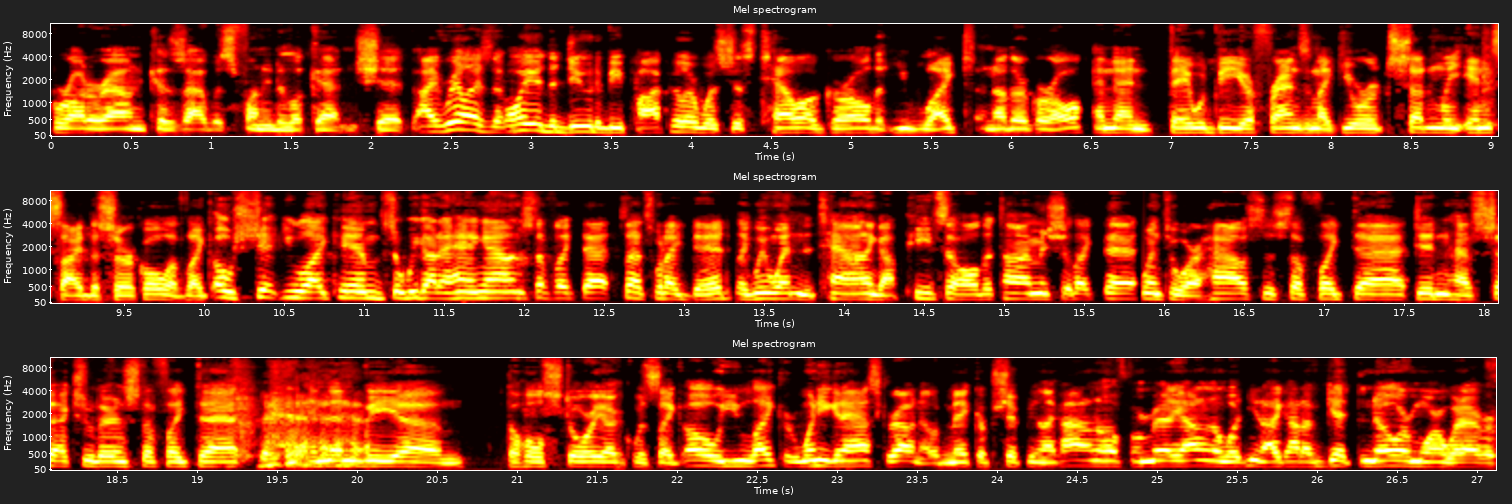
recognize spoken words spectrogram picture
brought around because I was funny to look at and shit. I realized that all you had to do to be popular was just tell a girl that you liked another girl, and then they would be your friends, and like you were suddenly inside the circle of like, oh shit, you like him, so we got to hang out and stuff like that. So that's what I did. Like we went into town and got pizza all the time and shit like that. Went to her house and stuff like that. Didn't have sex with her and stuff like that. And then we, um, the whole story arc was like, oh, you like her. When are you going to ask her out? And I would make up shit being like, I don't know if I'm ready. I don't know what, you know, I got to get to know her more or whatever.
